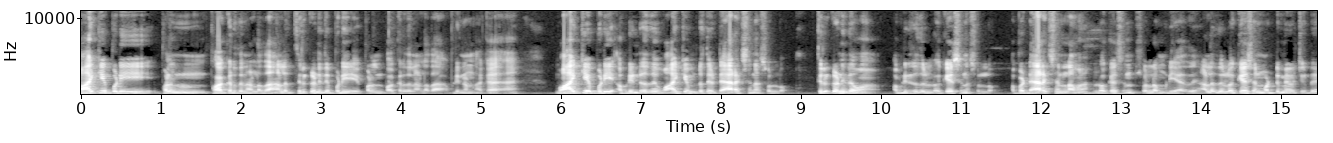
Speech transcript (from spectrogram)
வாக்கியப்படி பலன் பார்க்கறது நல்லதா? அல்லது திருக்கணிதப்படி பலன் பார்க்குறது நல்லதா? அப்படின்னோம்னாக்க வாக்கியப்படி அப்படின்றது வாக்கியம்ன்றது டைரக்ஷனை சொல்லும். திருக்கணிதம் அப்படின்றது லொக்கேஷனை சொல்லும். அப்போ டைரக்ஷன் இல்லாமல் லொக்கேஷன் சொல்ல முடியாது. அல்லது லொக்கேஷன் மட்டுமே வச்சுக்கிட்டு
